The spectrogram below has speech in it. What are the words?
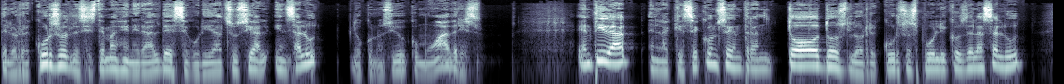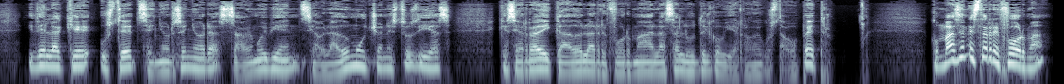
de los recursos del Sistema General de Seguridad Social en Salud, lo conocido como ADRES, entidad en la que se concentran todos los recursos públicos de la salud y de la que usted, señor, señora, sabe muy bien, se ha hablado mucho en estos días, que se ha radicado la reforma a la salud del gobierno de Gustavo Petro. Con base en esta reforma,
